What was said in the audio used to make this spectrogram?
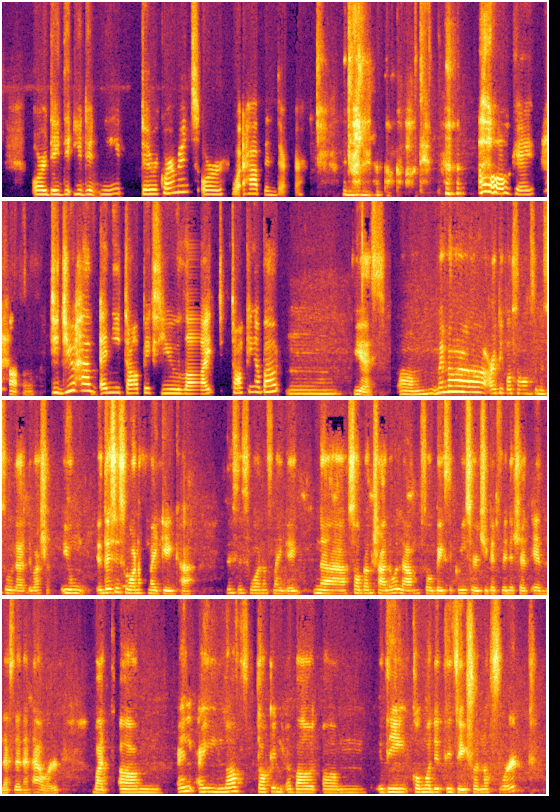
or they did you didn't meet the requirements, or what happened there? I'd rather not talk about it. Oh, okay. Uh-oh. Did you have any topics you liked talking about? Mm, yes. Um, may mga articles akong sinusulat, di ba? Yung, this is one of my gig, ha? This is one of my gig na sobrang shallow lang. So, basic research, you can finish it in less than an hour. But um, I, I love talking about um, the commoditization of work,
